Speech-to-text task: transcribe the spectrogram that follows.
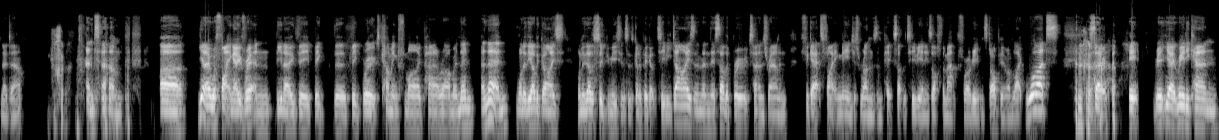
no doubt. And um, uh, you know, we're fighting over it, and you know, the big the big brute's coming for my power armor, and then and then one of the other guys, one of the other super mutants that's going to pick up the TV dies, and then this other brute turns around and forgets fighting me and just runs and picks up the TV and he's off the map before I even stop him. I'm like, what? so it yeah, it really can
